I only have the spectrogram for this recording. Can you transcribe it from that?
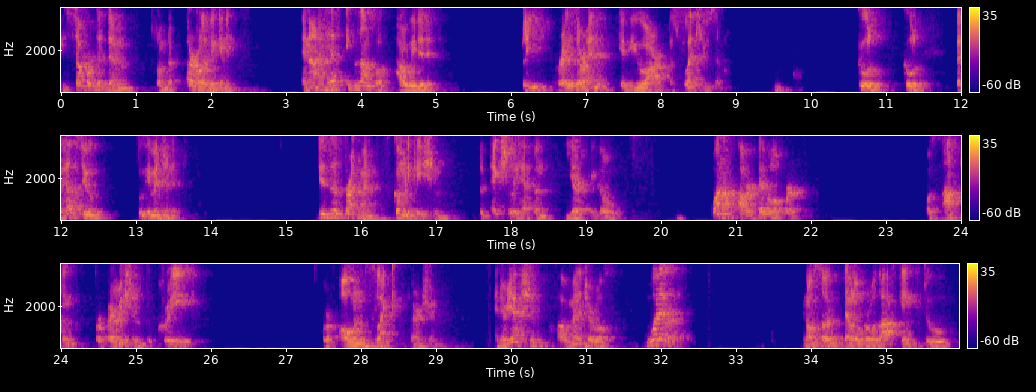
We supported them from the early beginnings. And I have example how we did it. Please raise your hand if you are a Slack user. Cool, cool. That helps you to imagine it. This is a fragment of communication that actually happened years ago one of our developer was asking for permission to create our own Slack version. And the reaction of our manager was, whatever. And also developer was asking to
